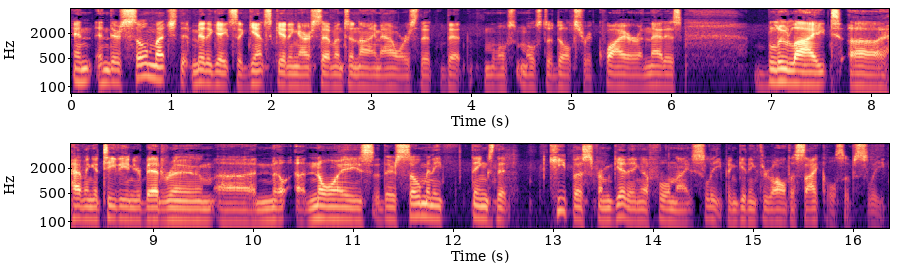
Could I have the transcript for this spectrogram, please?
And and there's so much that mitigates against getting our seven to nine hours that that most most adults require, and that is blue light, uh, having a TV in your bedroom, uh, no, uh, noise. There's so many things that keep us from getting a full night's sleep and getting through all the cycles of sleep.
